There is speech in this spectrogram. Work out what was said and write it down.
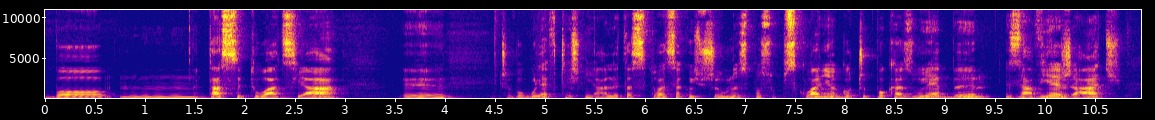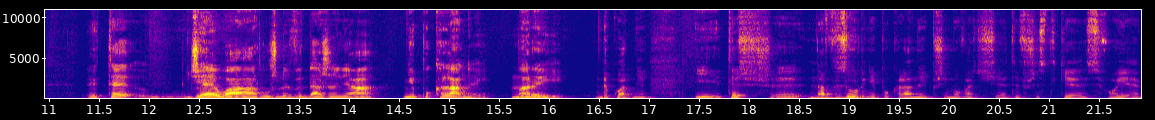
bo mm, ta sytuacja, y, czy w ogóle wcześniej, ale ta sytuacja jakoś w szczególny sposób skłania go, czy pokazuje, by zawierzać te dzieła, różne wydarzenia niepokalanej Maryi. Dokładnie. I też y, na wzór niepokalanej przyjmować y, te wszystkie swoje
